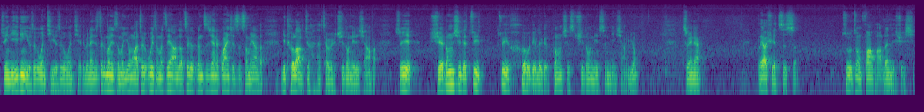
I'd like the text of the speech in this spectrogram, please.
所以你一定有这个问题，有这个问题，对不对？就这个东西怎么用啊？这个为什么这样子？这个跟之间的关系是什么样的？你头脑就才会驱动你的想法。所以学东西的最最后的那个东西是驱动力，是你想用。所以呢，不要学知识，注重方法论的学习。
